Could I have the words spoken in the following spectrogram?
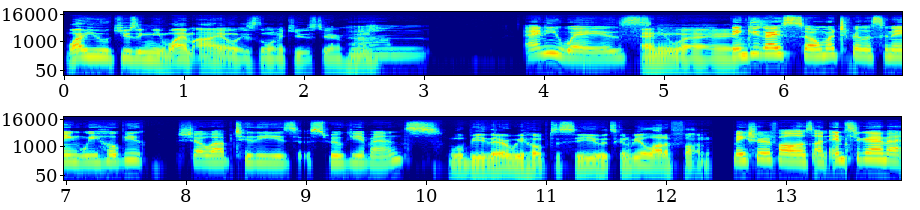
Why are you accusing me? Why am I always the one accused here? Hmm? Um. Anyways, anyway, thank you guys so much for listening. We hope you show up to these spooky events. We'll be there. We hope to see you. It's going to be a lot of fun. Make sure to follow us on Instagram at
